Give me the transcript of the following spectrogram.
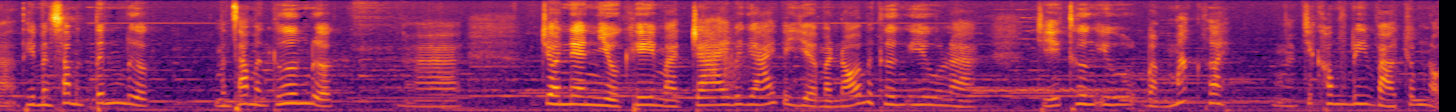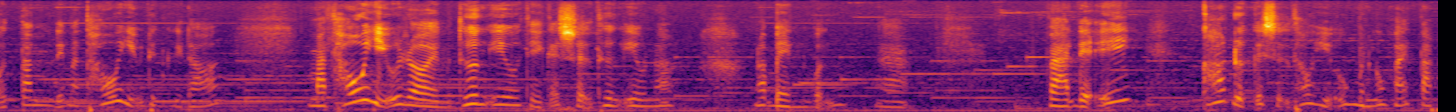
À, thì mình sao mình tin được? Mình sao mình thương được? À, cho nên nhiều khi mà trai với gái bây giờ mà nói với thương yêu là chỉ thương yêu bằng mắt thôi chứ không đi vào trong nội tâm để mà thấu hiểu được người đó mà thấu hiểu rồi mà thương yêu thì cái sự thương yêu nó nó bền vững à. và để có được cái sự thấu hiểu mình cũng phải tập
